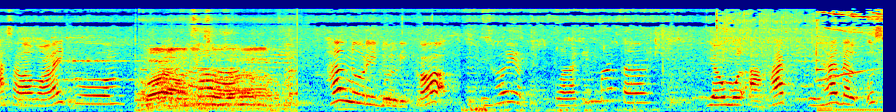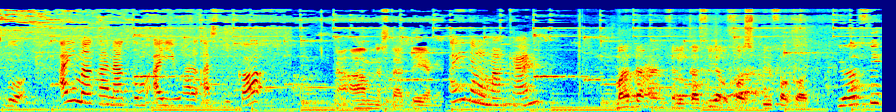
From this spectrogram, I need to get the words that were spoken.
Assalamualaikum. Waalaikumsalam. Hal Nuridul kok. Bihoyr walakin mata. yaumul ahad min hadal usbu. Ay makanakum ayyuhal asdiko. Naam nastati' Ainal makan? Mada an fil kafi al-khas bi faqat. Yuafik.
